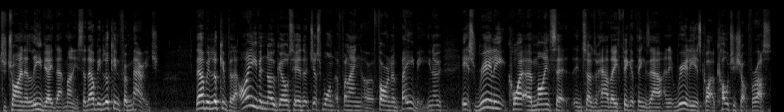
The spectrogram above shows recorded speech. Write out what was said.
to try and alleviate that money. So they'll be looking for marriage. They'll be looking for that. I even know girls here that just want a falang or a foreigner baby. You know, it's really quite a mindset in terms of how they figure things out, and it really is quite a culture shock for us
